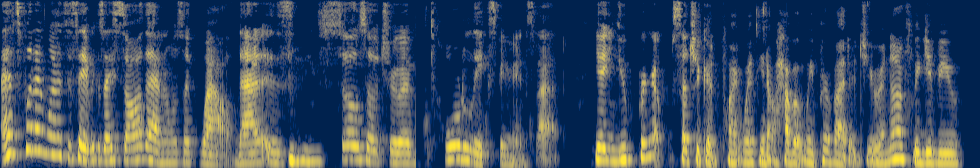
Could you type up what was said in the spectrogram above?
That's what I wanted to say because I saw that and I was like, wow, that is mm-hmm. so, so true. I've totally experienced that. Yeah, you bring up such a good point with, you know, haven't we provided you enough? We give you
